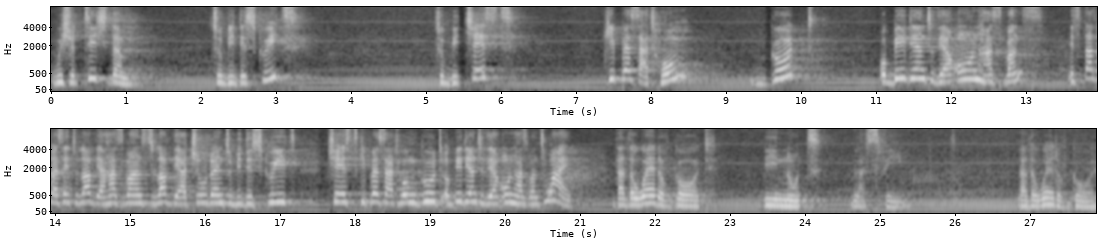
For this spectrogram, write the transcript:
we should teach them to be discreet, to be chaste, keepers at home, good, obedient to their own husbands. It starts by saying to love their husbands, to love their children, to be discreet, chaste, keepers at home, good, obedient to their own husbands. Why? That the word of God be not blasphemed. That the word of God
